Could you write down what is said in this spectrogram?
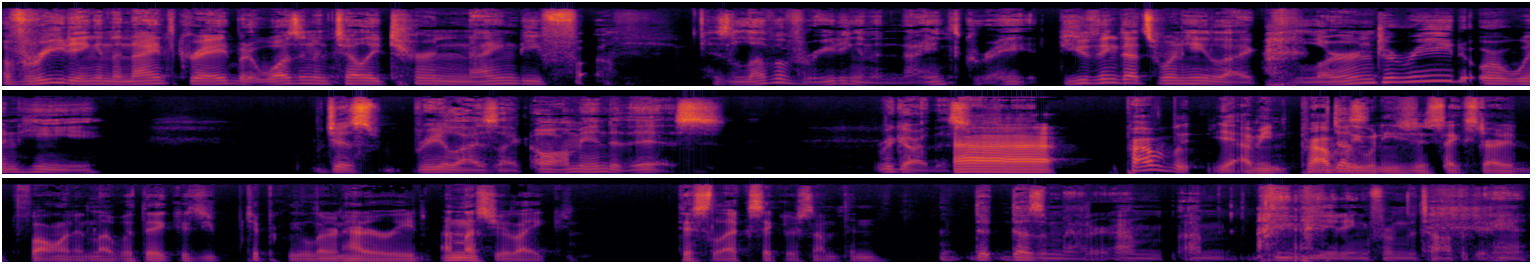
of reading in the ninth grade, but it wasn't until he turned 95. His love of reading in the ninth grade. Do you think that's when he like learned to read or when he just realized, like, oh, I'm into this? Regardless. uh probably yeah i mean probably Does- when he's just like started falling in love with it because you typically learn how to read unless you're like dyslexic or something D- doesn't matter. I'm I'm deviating from the topic at hand.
